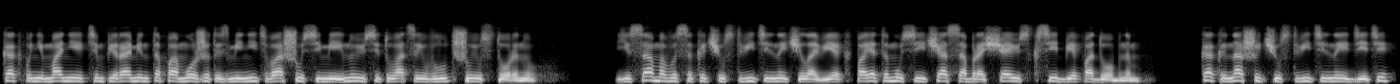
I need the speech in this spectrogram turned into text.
как понимание темперамента поможет изменить вашу семейную ситуацию в лучшую сторону. Я сам высокочувствительный человек, поэтому сейчас обращаюсь к себе подобным. Как и наши чувствительные дети,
